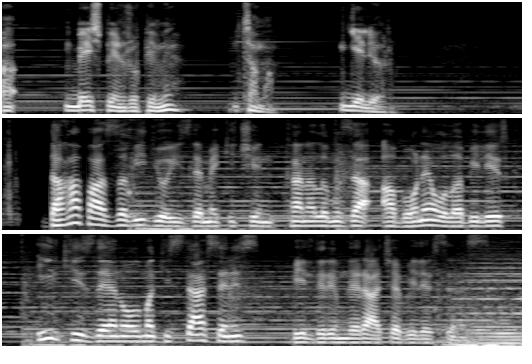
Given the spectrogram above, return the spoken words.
Aa, 5000 rupi mi? Tamam. Geliyorum. Daha fazla video izlemek için kanalımıza abone olabilir, ilk izleyen olmak isterseniz bildirimleri açabilirsiniz.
